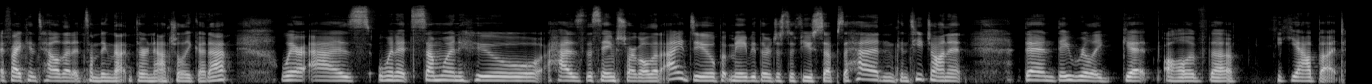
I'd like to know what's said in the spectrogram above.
if I can tell that it's something that they're naturally good at. Whereas when it's someone who has the same struggle that I do, but maybe they're just a few steps ahead and can teach on it, then they really get all of the yeah, but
